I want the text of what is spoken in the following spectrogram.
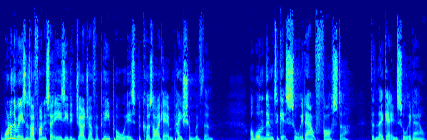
one of the reasons I find it so easy to judge other people is because I get impatient with them. I want them to get sorted out faster than they're getting sorted out.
